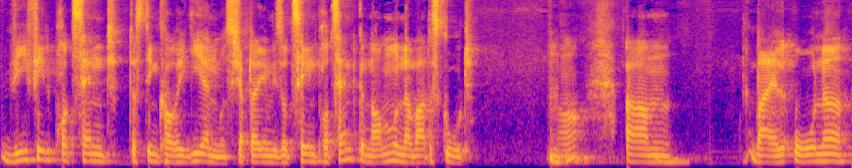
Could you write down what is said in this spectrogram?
wie viel Prozent das Ding korrigieren muss. Ich habe da irgendwie so 10 Prozent genommen und dann war das gut. Mhm. Ja? Ähm, weil ohne,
